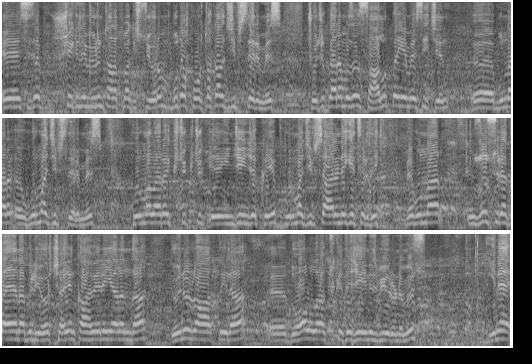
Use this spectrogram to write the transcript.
e, size şu şekilde bir ürün tanıtmak istiyorum. Bu da portakal cipslerimiz. Çocuklarımızın sağlıkla yemesi için e, bunlar e, hurma cipslerimiz. Hurmaları küçük küçük e, ince ince kıyıp hurma cipsi haline getirdik ve bunlar uzun süre dayanabiliyor. Çayın kahvenin yanında gönül rahatlığıyla e, doğal olarak tüketeceğiniz bir ürünümüz. Yine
